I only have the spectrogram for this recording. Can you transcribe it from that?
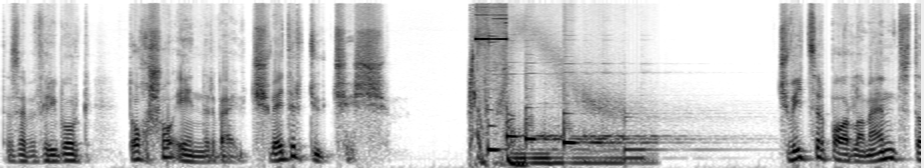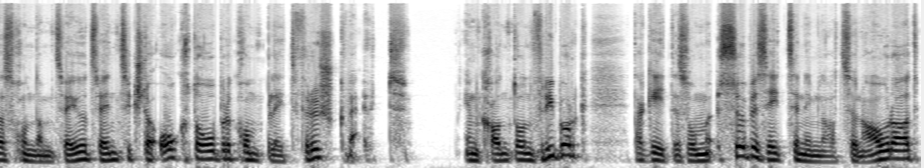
dass eben Freiburg doch schon eher welsch weder deutsch ist. Das Schweizer Parlament das kommt am 22. Oktober komplett frisch gewählt. Im Kanton Freiburg da geht es um sieben Sitze im Nationalrat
